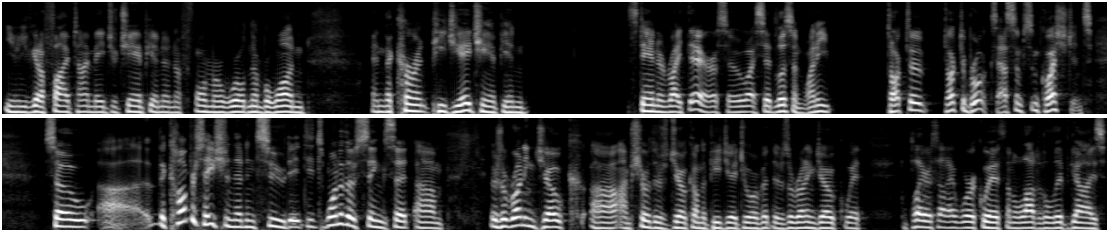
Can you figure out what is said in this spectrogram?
you know, you've got a five-time major champion and a former world number one, and the current PGA champion standing right there. So I said, listen, why don't you talk to talk to Brooks, ask him some questions. So uh, the conversation that ensued, it, it's one of those things that um, there's a running joke. Uh, I'm sure there's a joke on the PGA Tour, but there's a running joke with the players that I work with and a lot of the LIV guys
